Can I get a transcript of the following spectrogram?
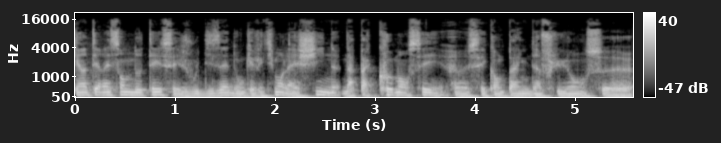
Qui est intéressant de noter, c'est, je vous disais, donc effectivement, la Chine n'a pas commencé euh, ses campagnes d'influence euh,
